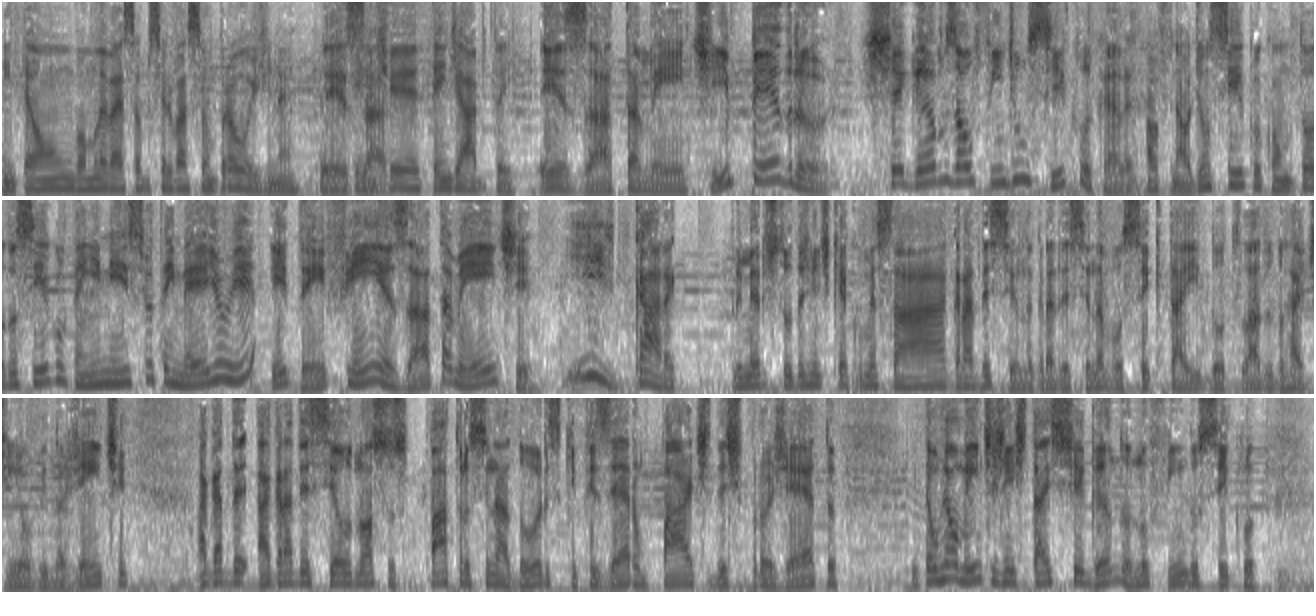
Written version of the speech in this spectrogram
Então vamos levar essa observação para hoje, né? Exato. a gente tem de hábito aí. Exatamente. E Pedro, chegamos ao fim de um ciclo, cara. Ao final de um ciclo, como todo ciclo, tem início, tem meio e. E tem fim, exatamente. E, cara, primeiro de tudo a gente quer começar agradecendo, agradecendo a você que está aí do outro lado do radinho ouvindo a gente, Agrade agradecer aos nossos patrocinadores que fizeram parte deste projeto. Então realmente a gente está chegando no fim do ciclo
